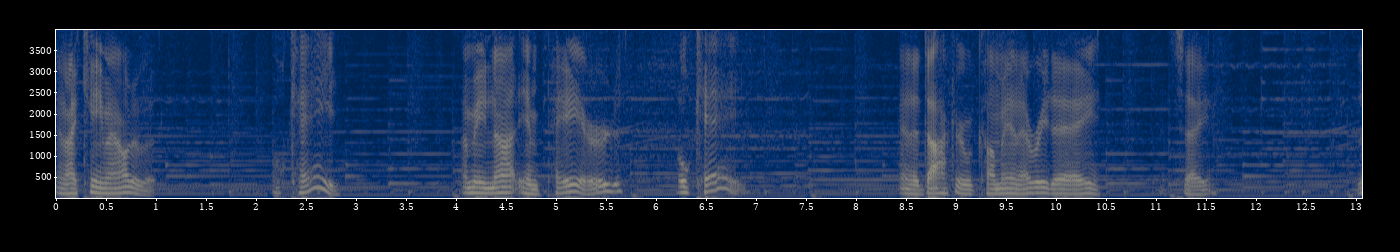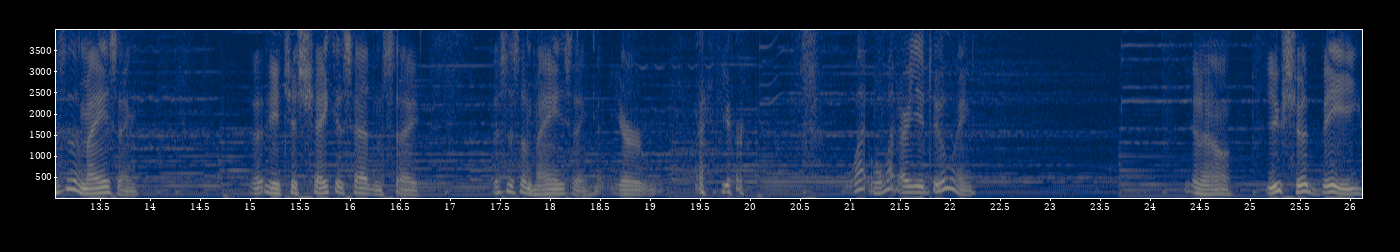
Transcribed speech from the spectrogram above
And I came out of it. Okay. I mean, not impaired. Okay. And the doctor would come in every day and say, This is amazing. He'd just shake his head and say, This is amazing. You're, you're, what, what are you doing? You know, you should be,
